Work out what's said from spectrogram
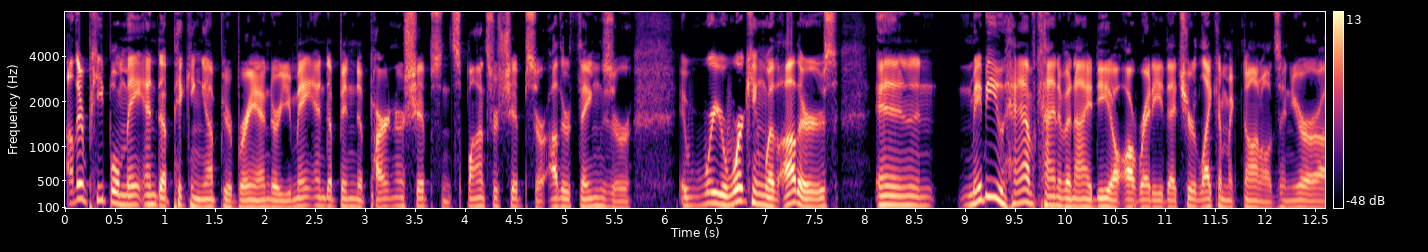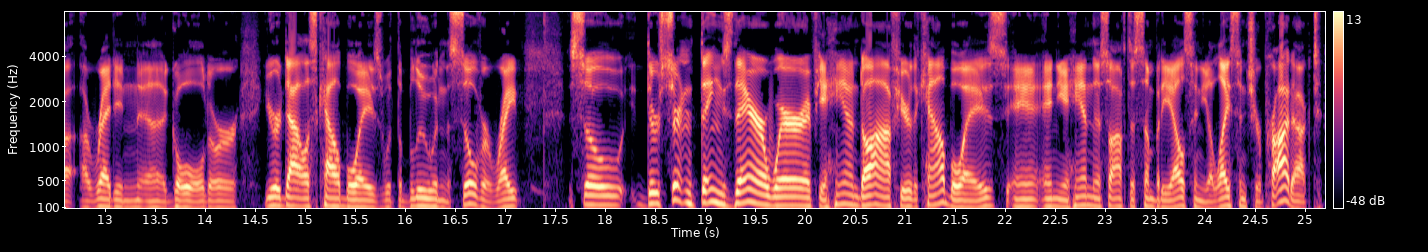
other people may end up picking up your brand or you may end up into partnerships and sponsorships or other things or where you're working with others and maybe you have kind of an idea already that you're like a McDonald's and you're a, a red and uh, gold, or you're a Dallas Cowboys with the blue and the silver, right? So there's certain things there where if you hand off, you're the Cowboys, and, and you hand this off to somebody else and you license your product,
